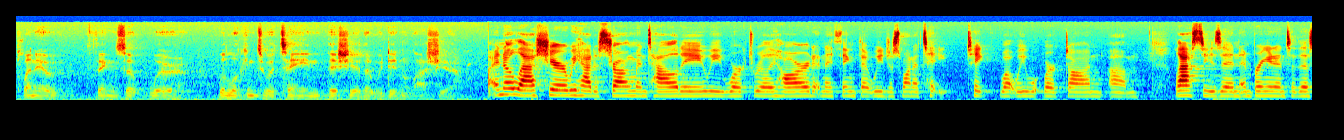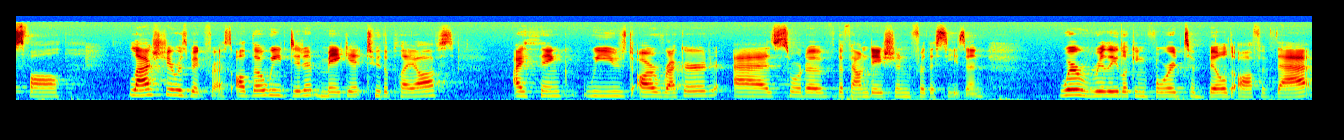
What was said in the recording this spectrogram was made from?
plenty of things that we're we're looking to attain this year that we didn't last year? I know last year we had a strong mentality. We worked really hard, and I think that we just want to take take what we worked on um, last season and bring it into this fall. Last year was big for us. Although we didn't make it to the playoffs, I think we used our record as sort of the foundation for the season. We're really looking forward to build off of that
